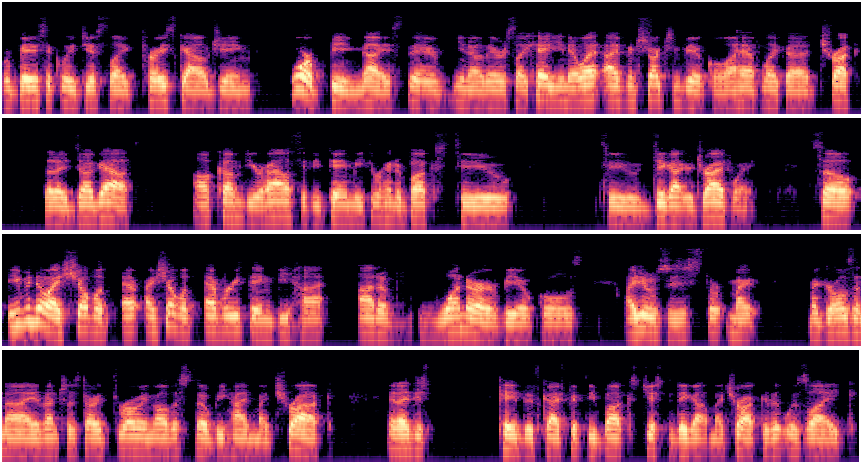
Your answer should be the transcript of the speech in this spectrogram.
were basically just like price gouging or being nice. They're, you know, they were like, hey, you know what? I have construction vehicle. I have like a truck that I dug out. I'll come to your house if you pay me 300 bucks to to dig out your driveway. So even though I shoveled I shoveled everything behind out of one of our vehicles I was just th- my my girls and I eventually started throwing all the snow behind my truck, and I just paid this guy fifty bucks just to dig out my truck because it was like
